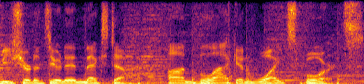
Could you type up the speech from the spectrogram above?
Be sure to tune in next time on Black and White Sports.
